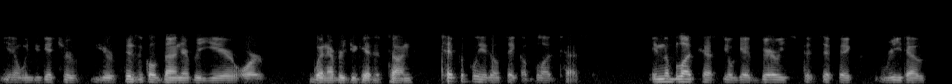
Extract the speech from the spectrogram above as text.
you know when you get your your physical done every year or whenever you get it done. Typically, it'll take a blood test. In the blood test, you'll get very specific readouts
